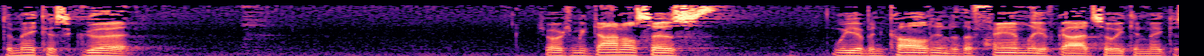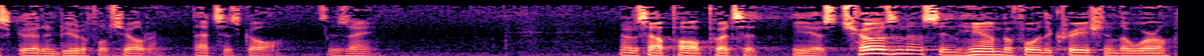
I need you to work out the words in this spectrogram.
to make us good. George MacDonald says, we have been called into the family of God so he can make us good and beautiful children. That's his goal. It's his aim. Notice how Paul puts it. He has chosen us in him before the creation of the world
